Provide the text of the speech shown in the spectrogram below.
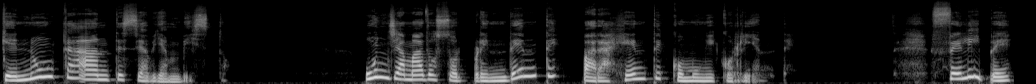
que nunca antes se habían visto. Un llamado sorprendente para gente común y corriente. Felipe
